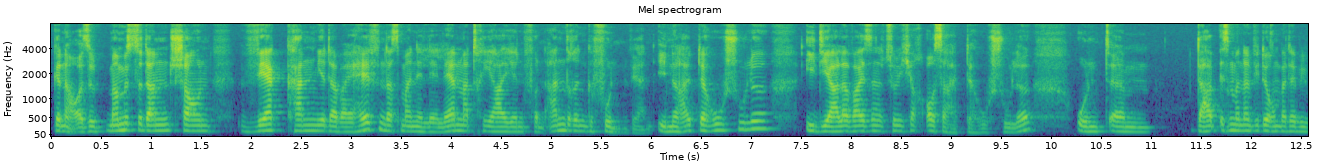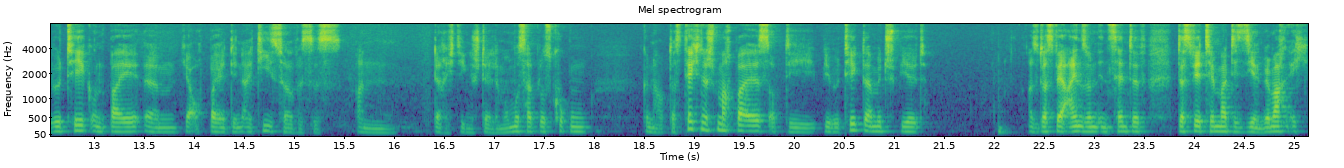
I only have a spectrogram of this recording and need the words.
genau, also man müsste dann schauen, wer kann mir dabei helfen, dass meine Lernmaterialien von anderen gefunden werden. Innerhalb der Hochschule, idealerweise natürlich auch außerhalb der Hochschule. Und ähm, da ist man dann wiederum bei der Bibliothek und bei, ähm, ja auch bei den IT-Services an der richtigen Stelle. Man muss halt bloß gucken, genau, ob das technisch machbar ist, ob die Bibliothek da mitspielt. Also das wäre ein so ein Incentive, das wir thematisieren. Wir machen, ich,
